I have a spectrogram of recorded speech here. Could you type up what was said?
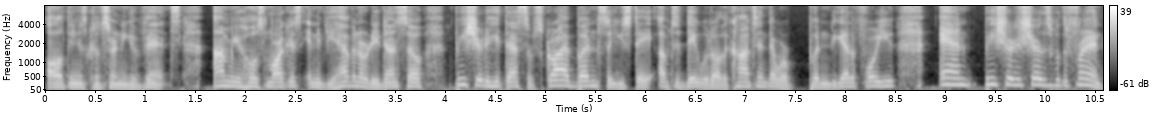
all things concerning events. I'm your host, Marcus, and if you haven't already done so, be sure to hit that subscribe button so you stay up to date with all the content that we're putting together for you. And be sure to share this with a friend.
